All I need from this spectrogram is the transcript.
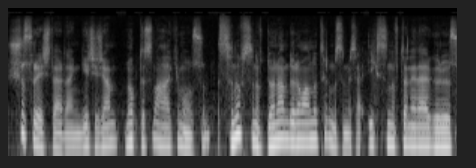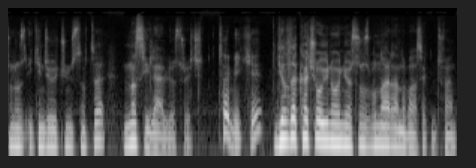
şu süreçlerden geçeceğim noktasına hakim olsun. Sınıf sınıf dönem dönem anlatır mısın? Mesela ilk sınıfta neler görüyorsunuz? ikinci ve üçüncü sınıfta nasıl ilerliyor süreç? Tabii ki Yılda kaç oyun oynuyorsunuz bunlardan da bahset lütfen.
